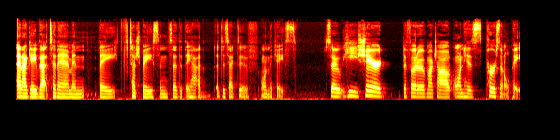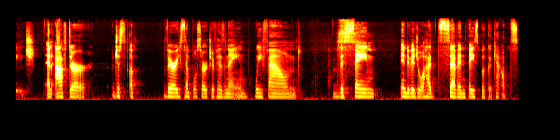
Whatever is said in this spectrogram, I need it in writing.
And I gave that to them, and they touched base and said that they had a detective on the case. So he shared the photo of my child on his personal page. And after just a very simple search of his name, we found the same individual had seven Facebook accounts.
